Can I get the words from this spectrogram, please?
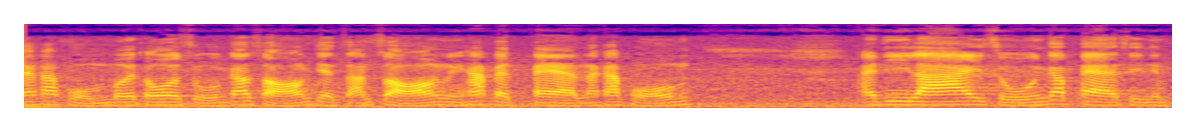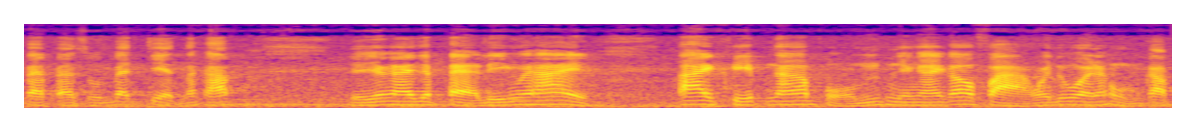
นะครับผม เบอร์โทร 0 9 2 7 3 2 1 5 8 8 นะครับผม ID Line 0 9 8 4 1 8 8 0 8 7 นะครับ ดี๋ยวยังไงจะแปะลิงก์ไว้ให้ใต้คลิปนะครับผมยังไงก็ฝากไว้ด้วยนะผมกับ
